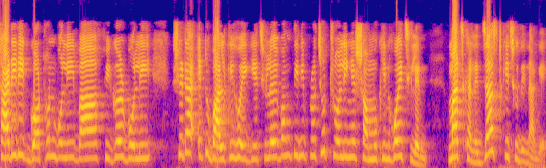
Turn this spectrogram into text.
শারীরিক গঠন বলি বা ফিগার বলি, সেটা একটু বালকি হয়ে গিয়েছিল এবং তিনি প্রচুর ট্রোলিং এর সম্মুখীন হয়েছিলেন। মাঝখানে জাস্ট কিছুদিন আগে।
